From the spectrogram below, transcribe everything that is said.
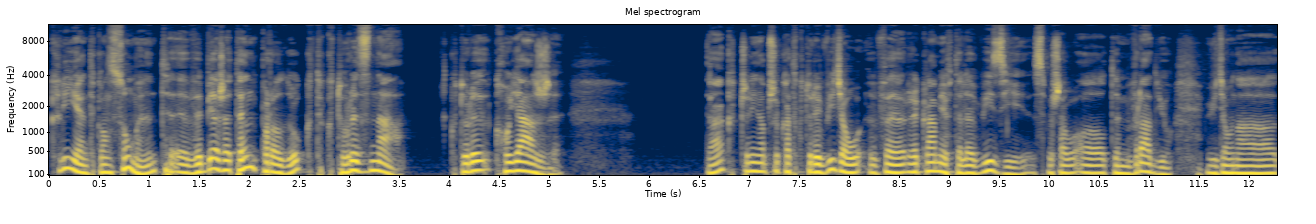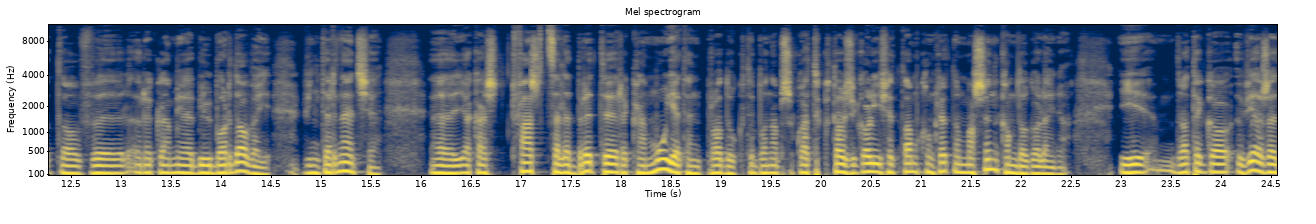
klient, konsument wybierze ten produkt, który zna, który kojarzy tak? Czyli na przykład, który widział w reklamie w telewizji, słyszał o tym w radiu, widział na to w reklamie billboardowej, w internecie, e, jakaś twarz celebryty reklamuje ten produkt, bo na przykład ktoś goli się tą konkretną maszynką do golenia i dlatego wie, że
